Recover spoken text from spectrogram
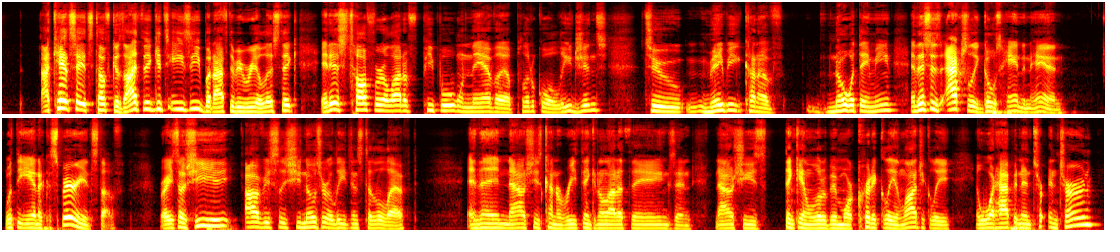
i can't say it's tough because i think it's easy but i have to be realistic it is tough for a lot of people when they have a political allegiance to maybe kind of know what they mean. And this is actually goes hand in hand with the Ana Kasparian stuff, right? So she obviously she knows her allegiance to the left, and then now she's kind of rethinking a lot of things, and now she's thinking a little bit more critically and logically. And what happened in, ter- in turn?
